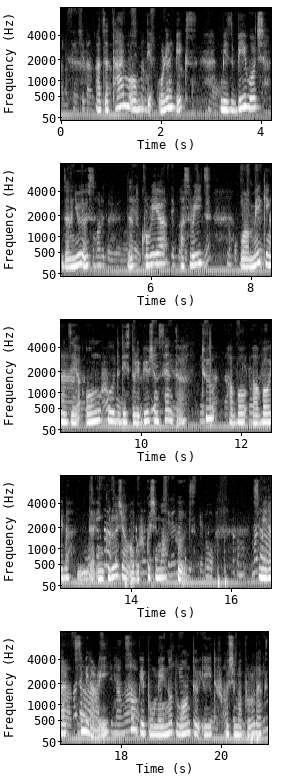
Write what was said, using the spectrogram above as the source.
あの選手団 At the time of the Olympics, Ms. B watched the news that Korea athletes were making their own food distribution center to avo- avoid the inclusion of Fukushima foods. Similar, similarly, some people may not want to eat Fukushima products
